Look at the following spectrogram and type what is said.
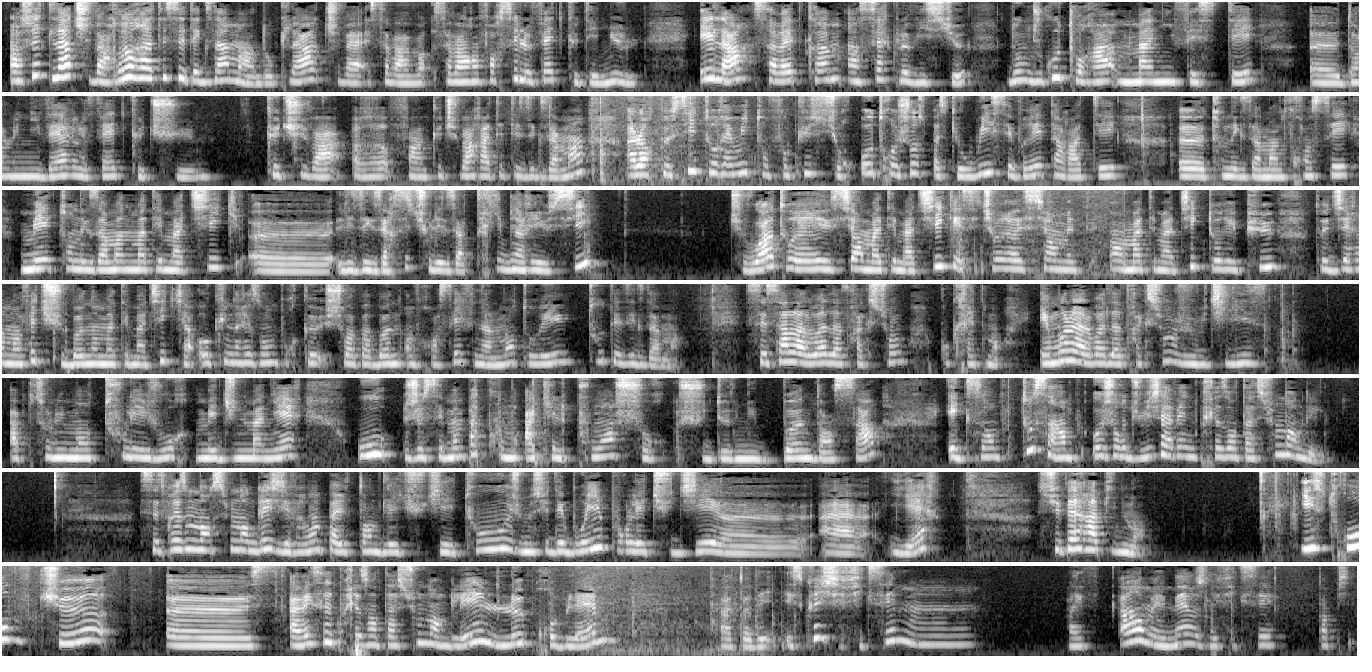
Ensuite, là, tu vas re-rater cet examen. Donc là, tu vas, ça, va, ça va renforcer le fait que tu es nul. Et là, ça va être comme un cercle vicieux. Donc du coup, tu auras manifesté euh, dans l'univers le fait que tu, que tu vas enfin que tu vas rater tes examens alors que si tu aurais mis ton focus sur autre chose parce que oui c'est vrai tu as raté euh, ton examen de français mais ton examen de mathématiques euh, les exercices tu les as très bien réussis tu vois, tu aurais réussi en mathématiques et si tu aurais réussi en, mathématiques, tu aurais pu te dire, mais en fait, je suis bonne en mathématiques, il n'y a aucune raison pour que je sois pas bonne en français. Finalement, tu aurais eu tous tes examens. C'est ça la loi de l'attraction concrètement. Et moi, la loi de l'attraction, je l'utilise absolument tous les jours, mais d'une manière où je sais même pas à quel point je, je suis devenue bonne dans ça. Exemple tout simple, aujourd'hui, j'avais une présentation d'anglais. Cette présentation d'anglais, j'ai vraiment pas eu le temps de l'étudier et tout. Je me suis débrouillée pour l'étudier euh, hier super rapidement. Il se trouve que euh, avec cette présentation d'anglais, le problème... Attendez, est-ce que j'ai fixé mon... Ah mais merde, je l'ai fixé. Tant pis.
